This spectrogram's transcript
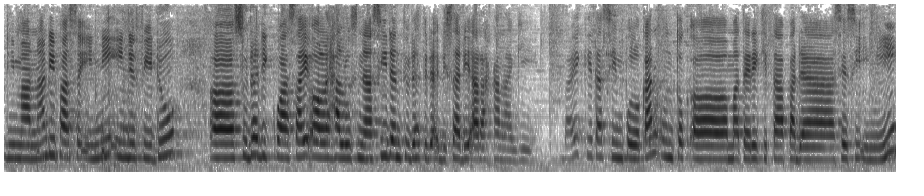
Di mana di fase ini individu uh, sudah dikuasai oleh halusinasi dan sudah tidak bisa diarahkan lagi. Baik, kita simpulkan untuk uh, materi kita pada sesi ini.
